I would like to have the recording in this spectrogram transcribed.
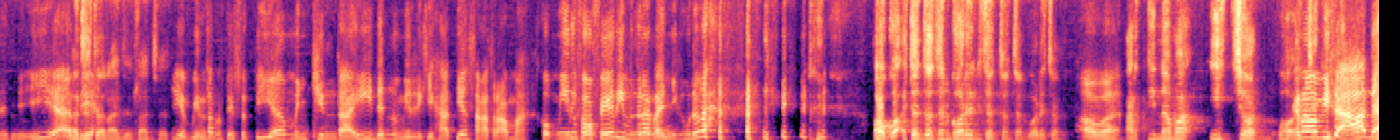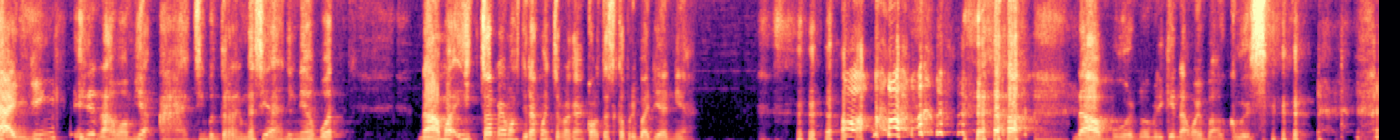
Aduh. iya, Lanjut, Tan, lanjut, lanjut. iya Bintang nanti setia, mencintai dan memiliki hati yang sangat ramah. Kok mirip sama Ferry beneran anjing? Udahlah. Oh, gua con con con gua ada nih con con con gua ada con. Apa? Arti nama Icon. Wah, Kenapa anjing, bisa ini nama ada anjing? Ini nama Mia anjing beneran gak sih anjing nih yang buat nama Icon memang tidak mencerminkan kualitas kepribadiannya. Namun memiliki nama yang bagus.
